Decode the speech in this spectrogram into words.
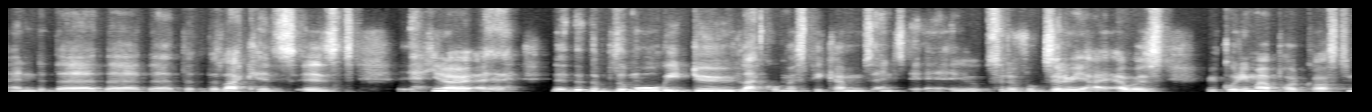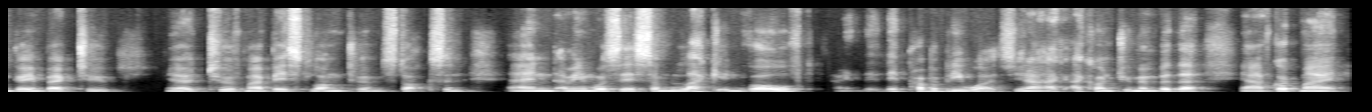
and the the the the, luck is is, you know, uh, the, the the more we do, luck almost becomes and uh, sort of auxiliary. I, I was recording my podcast and going back to you know two of my best long term stocks, and and I mean, was there some luck involved? I mean, there probably was. You know, I, I can't remember the. You know, I've got my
